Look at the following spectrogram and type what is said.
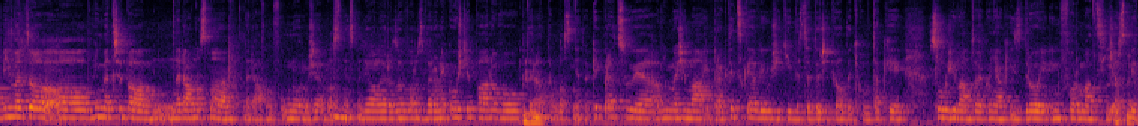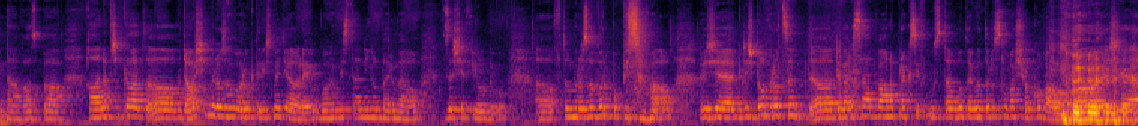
Víme to, víme třeba, nedávno jsme, nedávno v únoru, že vlastně jsme dělali rozhovor s Veronikou Štěpánovou, která mhm. tam vlastně taky pracuje a víme, že má i praktické využití, vy jste to říkal teď taky, slouží vám to jako nějaký zdroj informací Přesně a zpětná vazba. Ale například v dalším rozhovoru, který jsme dělali, bohemista Neil Bermel ze Sheffieldu, v tom rozhovoru popisoval, že když byl v roce 92 eh, na praxi v ústavu, tak ho to doslova šokovalo, že,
